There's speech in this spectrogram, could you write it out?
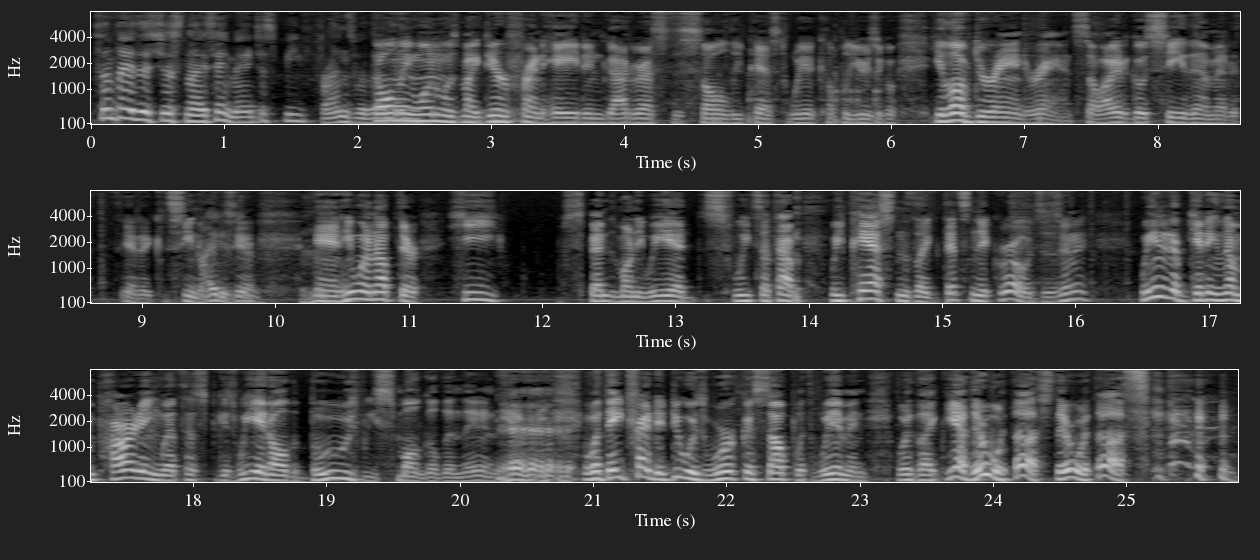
sometimes it's just nice. Hey, man, just be friends with the them. only and- one was my dear friend Hayden. God rest his soul. He passed away a couple of years ago. He loved Duran Duran, so I had to go see them at a at a casino. Casino. And mm-hmm. he went up there. He spent money. We had suites up top. We passed and was like, "That's Nick Rhodes, isn't it?" We ended up getting them partying with us because we had all the booze we smuggled and they didn't have any. What they tried to do was work us up with women with like, yeah, they're with us, they're with us,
